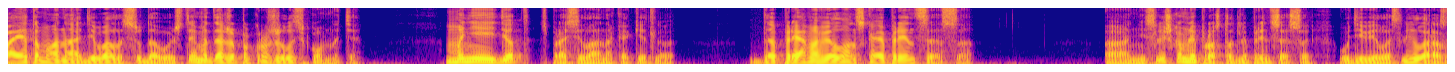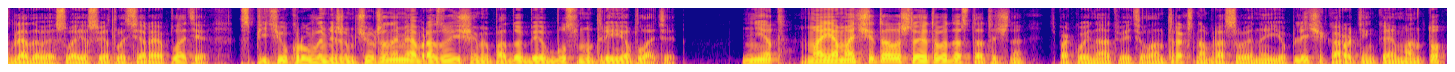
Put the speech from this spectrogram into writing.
Поэтому она одевалась с удовольствием и даже покружилась в комнате. «Мне идет?» — спросила она кокетливо. «Да прямо вилонская принцесса». «А не слишком ли просто для принцессы?» — удивилась Лила, разглядывая свое светло-серое платье с пятью круглыми жемчужинами, образующими подобие бус внутри ее платья. «Нет, моя мать считала, что этого достаточно», — спокойно ответил Антракс, набрасывая на ее плечи коротенькое манто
